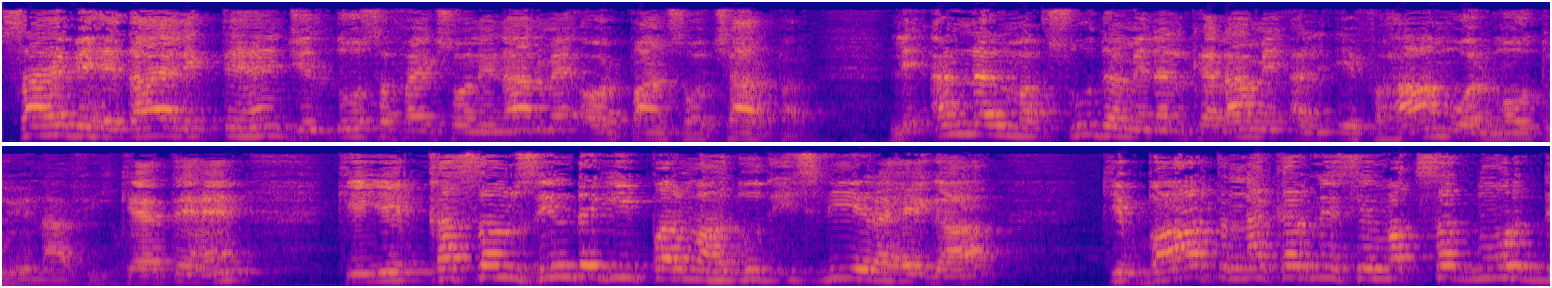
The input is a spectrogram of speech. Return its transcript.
صاحب ہدایہ لکھتے ہیں جلدو صفحہ ایک سو ننانوے اور پانچ سو چار پر۔ لِأَنَّ الْمَقْصُودَ مِنَ الْكَلَامِ الْإِفْحَامُ وَالْمَوْتُ يُنَافِي۔ کہتے ہیں کہ یہ قسم زندگی پر محدود اس لیے رہے گا کہ بات نہ کرنے سے مقصد مرد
